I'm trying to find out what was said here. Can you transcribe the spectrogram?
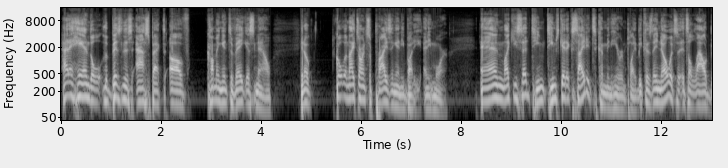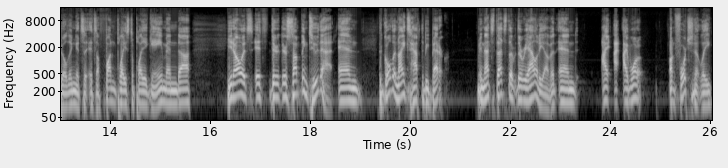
how to handle the business aspect of coming into Vegas now. You know, Golden Knights aren't surprising anybody anymore. And like you said, team teams get excited to come in here and play because they know it's a, it's a loud building. It's a, it's a fun place to play a game, and uh, you know it's it's there, there's something to that. And the Golden Knights have to be better. I mean that's that's the the reality of it. And I I, I want unfortunately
